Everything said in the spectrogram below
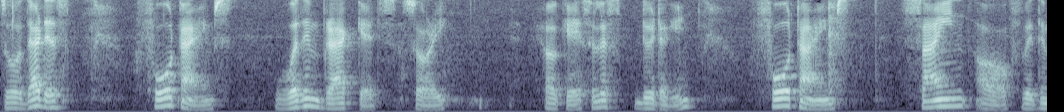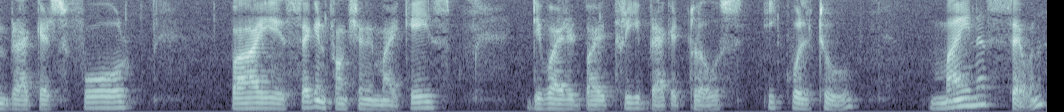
So that is 4 times within brackets, sorry, okay, so let's do it again. 4 times sine of within brackets 4 pi is second function in my case divided by 3 bracket close equal to minus 7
